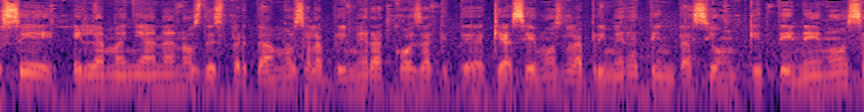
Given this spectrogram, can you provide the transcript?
sé, en la mañana nos despertamos, la primera cosa que, hacemos, la primera tentación que tenemos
